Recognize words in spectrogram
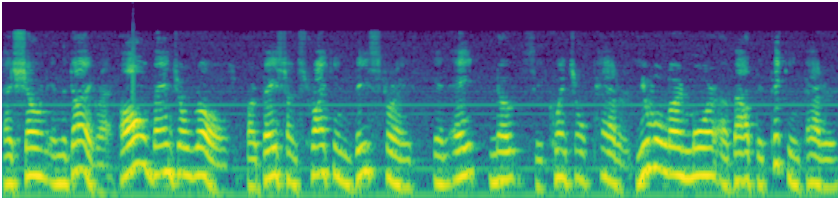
as shown in the diagram. All banjo rolls are based on striking these strings in 8-note sequential pattern. You will learn more about the picking pattern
